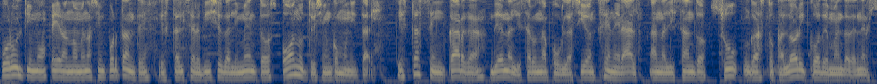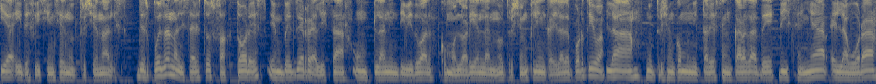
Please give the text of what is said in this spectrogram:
Por último, pero no menos importante, está el servicio de alimentos o nutrición comunitaria. Esta se encarga de analizar una población general, analizando su gasto calórico, demanda de energía y deficiencias nutricionales. Después de analizar estos factores, en vez de realizar un plan individual como lo haría en la nutrición clínica y la deportiva, la nutrición comunitaria se encarga de diseñar, elaborar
